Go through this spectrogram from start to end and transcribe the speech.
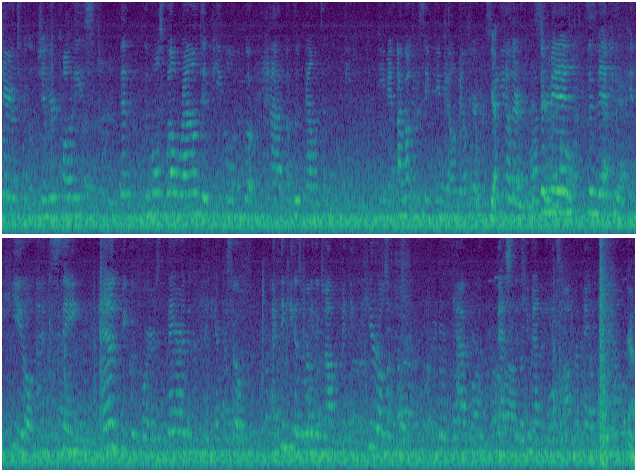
stereotypical gender qualities, that the most well-rounded people in the book had a good balance of fe- female, I'm not gonna say female and male characters, Yeah. but you know, they're, the men, the men who can heal and sing and be good warriors, they're the complete characters. So I think he does a really good job of making the heroes of the book have the best that humanity has to offer, male, female. yeah.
